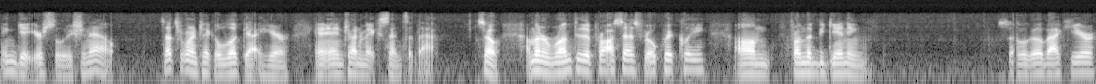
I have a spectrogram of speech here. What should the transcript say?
and get your solution out. So that's what we're going to take a look at here and, and try to make sense of that. So I'm going to run through the process real quickly um, from the beginning. So we'll go back here.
